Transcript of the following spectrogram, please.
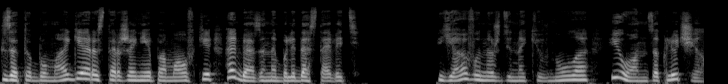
Зато бумаги о расторжении помолвки обязаны были доставить. Я вынужденно кивнула, и он заключил.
